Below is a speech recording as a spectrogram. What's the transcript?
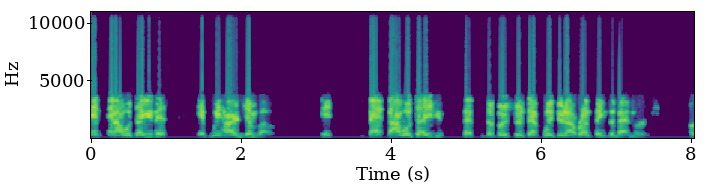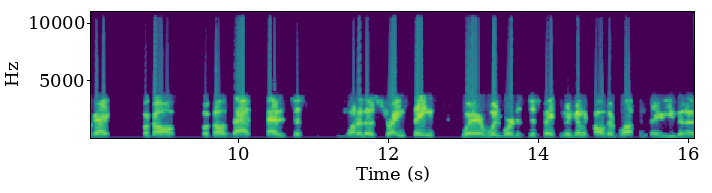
And and I will tell you this: if we hire Jimbo, it that I will tell you that the boosters definitely do not run things in Baton Rouge. Okay, because because that that is just one of those strange things where Woodward is just basically going to call their bluff and say, "Are you gonna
